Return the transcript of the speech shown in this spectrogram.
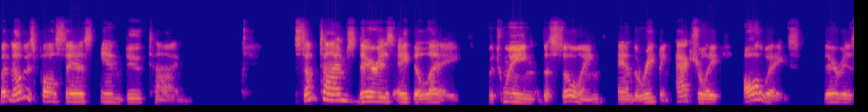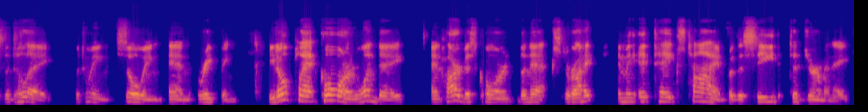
But notice Paul says, in due time. sometimes there is a delay between the sowing and the reaping. Actually, always there is the delay between sowing and reaping. You don't plant corn one day and harvest corn the next, right? I mean, it takes time for the seed to germinate.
